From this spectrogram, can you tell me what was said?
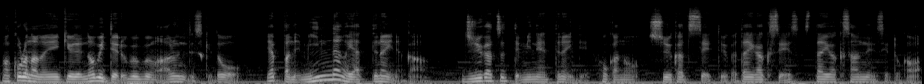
まあ、コロナの影響で伸びてる部分はあるんですけど、やっぱね、みんながやってない中、10月ってみんなやってないんで、他の就活生というか大学生、大学3年生とかは。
